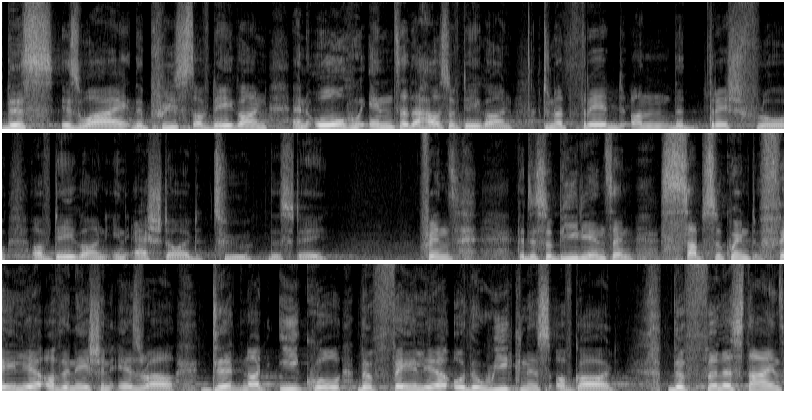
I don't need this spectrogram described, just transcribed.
This is why the priests of Dagon and all who enter the house of Dagon do not tread on the thresh floor of Dagon in Ashdod to this day. Friends, the disobedience and subsequent failure of the nation Israel did not equal the failure or the weakness of God. The Philistines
